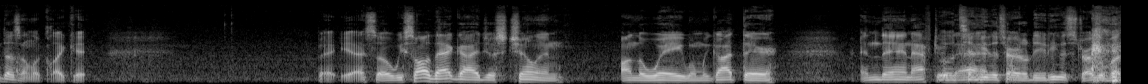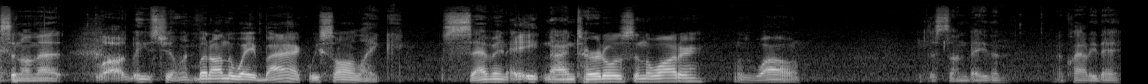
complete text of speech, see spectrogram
Doesn't look like it. But yeah, so we saw that guy just chilling on the way when we got there. And then after Well, that, Timmy the turtle, dude, he was struggle busting on that log, but he's chilling. But on the way back, we saw like seven, eight, nine turtles in the water. It was wild. Just sunbathing on a cloudy day.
